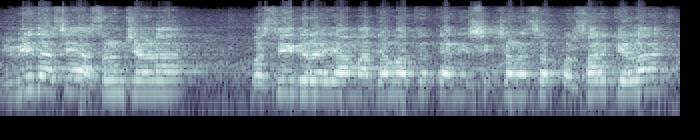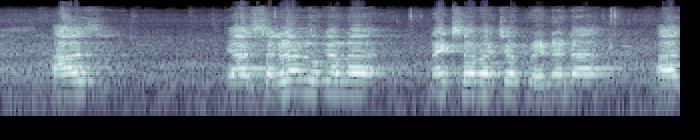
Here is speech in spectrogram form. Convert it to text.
विविध असे आश्रमशाळा वसतिगृह या माध्यमातून त्यांनी शिक्षणाचा प्रसार केला. आज या सगळ्या लोकांना नाईक साहेबांच्या प्रेरणेला आज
